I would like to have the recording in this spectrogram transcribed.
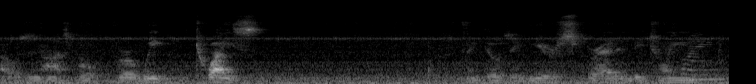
I was in the hospital for a week twice. I think there was a year spread in between. 20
